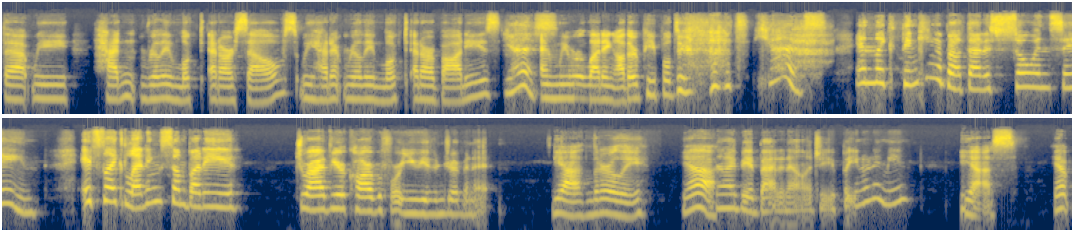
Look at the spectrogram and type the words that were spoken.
that we hadn't really looked at ourselves. We hadn't really looked at our bodies. Yes. And we were letting other people do that. Yes. And like thinking about that is so insane. It's like letting somebody drive your car before you've even driven it. Yeah, literally. Yeah. That might be a bad analogy, but you know what I mean? Yes. Yep.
